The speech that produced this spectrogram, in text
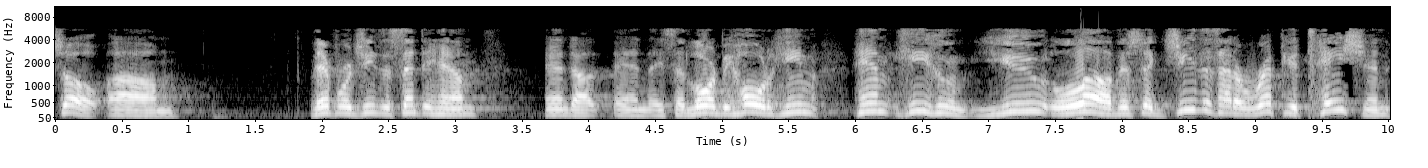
So, um, therefore Jesus sent to him and, uh, and they said, Lord, behold, him, him, he whom you love is sick. Jesus had a reputation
